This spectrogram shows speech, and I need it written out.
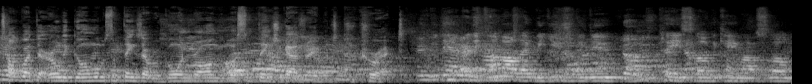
Talk about the early going. What were some things that were going wrong, and what some things you guys were able to correct? We didn't really come out like we usually do. We played slow. We came out slow.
